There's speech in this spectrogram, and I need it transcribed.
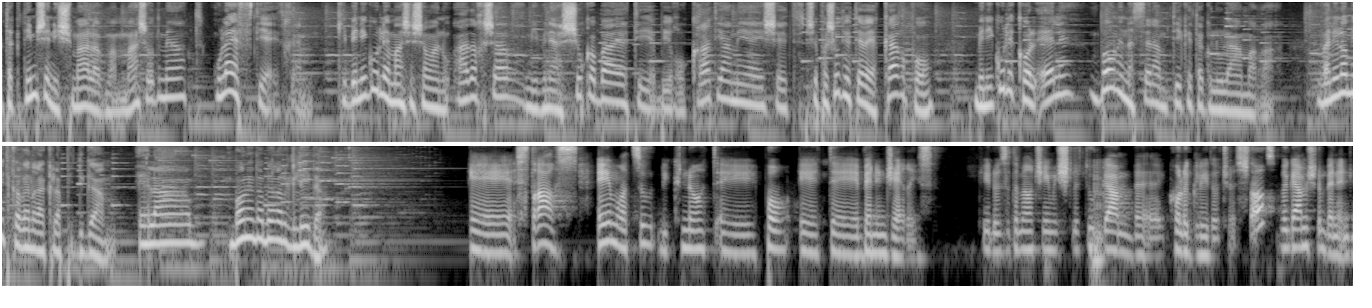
התקדים שנשמע עליו ממש עוד מעט, אולי יפתיע אתכם. כי בניגוד למה ששמענו עד עכשיו, מבנה השוק הבעייתי, הבירוקרטיה המייאשת, שפשוט יותר יקר פה, בניגוד לכל אלה, בואו ננסה להמתיק את הגלולה המרה. ואני לא מתכוון רק לפתגם, אלא בואו נדבר על גלידה. שטראוס, הם רצו לקנות אה, פה את בן אנד ג'ריס. כאילו זאת אומרת שהם ישלטו גם בכל הגלידות של שטראוס וגם של בן אנד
